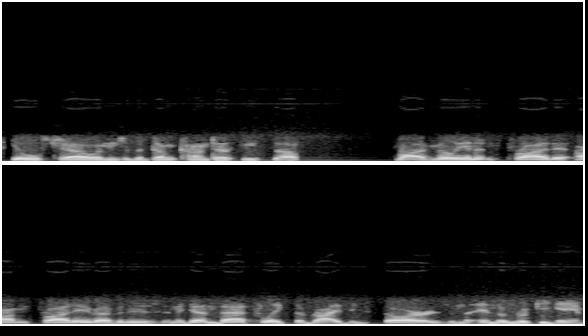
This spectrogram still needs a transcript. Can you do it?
skills challenge and the dunk contest and stuff. Five million in Friday on Friday revenues, and again, that's like the rising stars in the in the rookie game.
